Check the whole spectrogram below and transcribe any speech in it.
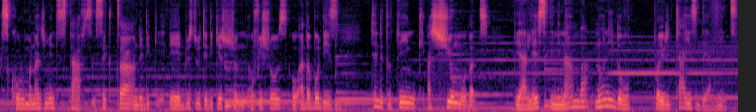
school management staffs, sector and educa- uh, district education officials or other bodies tend to think, assume that they are less in number, no need of prioritize their needs.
